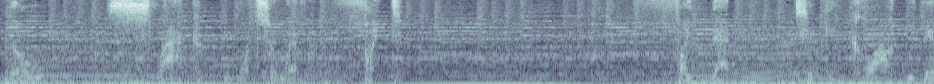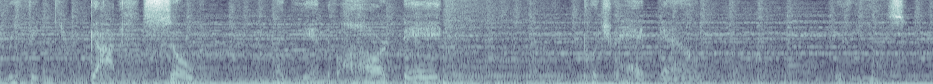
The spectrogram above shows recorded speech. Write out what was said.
No slack whatsoever. Fight. Fight that ticking clock with everything you got. So, like the end of a hard day, put your head down with ease.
